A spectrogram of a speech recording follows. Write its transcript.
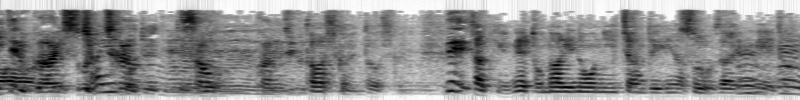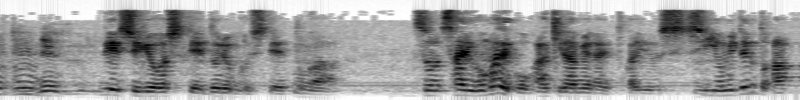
見てる側にすごい近いいこと言ってるさを感じる確かに確かに。でさっきね隣のお兄ちゃん的な存在に見えたっていうね、うんで修行して努力してとか、その最後までこう諦めないとかいうシーンを見てると、あ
